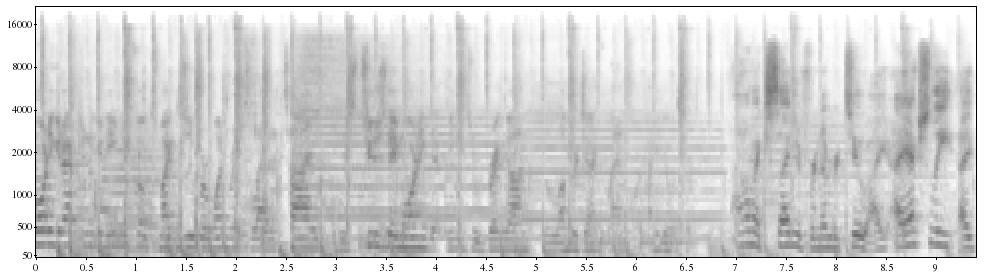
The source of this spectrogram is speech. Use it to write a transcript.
morning, good afternoon, good evening, folks. Michael Zuber, one rental at a time. It is Tuesday morning. That means we bring on the lumberjack landlord. How you doing, sir? I'm excited for number two. I, I actually I,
